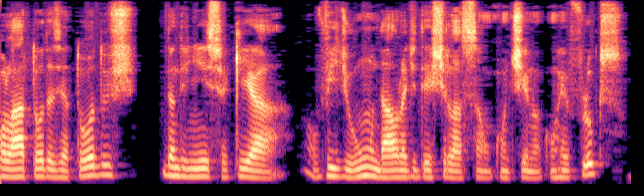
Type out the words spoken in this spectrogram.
Olá a todas e a todos, dando início aqui ao vídeo 1 da aula de destilação contínua com refluxo.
